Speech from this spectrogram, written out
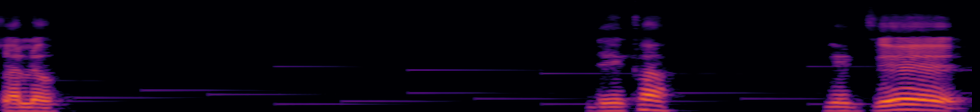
चलो। देखा, ये गेट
